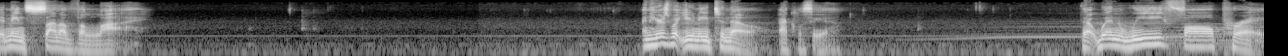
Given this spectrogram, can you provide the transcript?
It means son of the lie. And here's what you need to know, Ecclesia that when we fall prey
